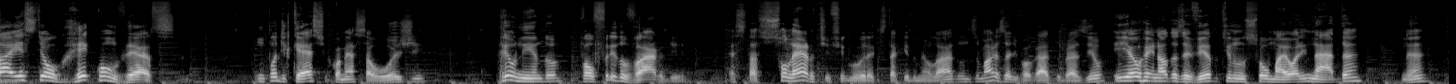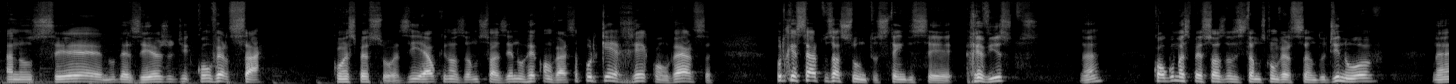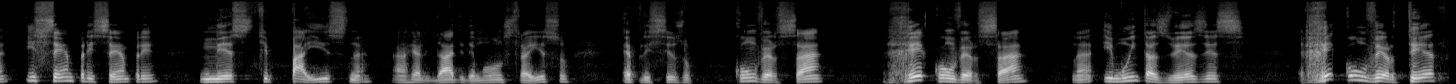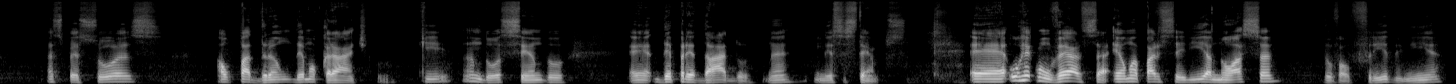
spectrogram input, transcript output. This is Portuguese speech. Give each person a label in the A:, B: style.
A: Olá, este é o Reconversa, um podcast que começa hoje reunindo Valfrido Vardi, esta solerte figura que está aqui do meu lado, um dos maiores advogados do Brasil, e eu, Reinaldo Azevedo, que não sou maior em nada, né, a não ser no desejo de conversar com as pessoas. E é o que nós vamos fazer no Reconversa. Por que Reconversa? Porque certos assuntos têm de ser revistos, né? com algumas pessoas nós estamos conversando de novo, né? e sempre, sempre neste país, né? a realidade demonstra isso, é preciso conversar, reconversar né? e muitas vezes reconverter as pessoas ao padrão democrático que andou sendo é, depredado né, nesses tempos. É, o Reconversa é uma parceria nossa, do Valfrido e minha,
